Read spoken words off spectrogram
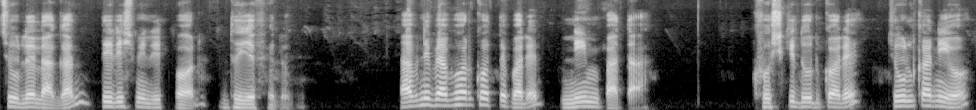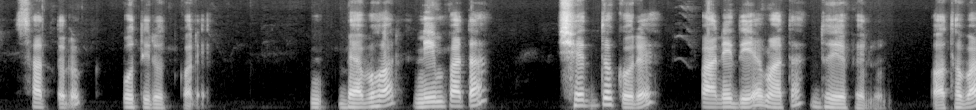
চুলে লাগান, তিরিশ মিনিট পর ধুয়ে ফেলুন। আপনি ব্যবহার করতে পারেন নিম পাতা। খুশকি দূর করে চুলকানি ও ছাত্ররোগ প্রতিরোধ করে। ব্যবহার, নিম পাতা সেদ্ধ করে পানি দিয়ে মাথা ধুয়ে ফেলুন অথবা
